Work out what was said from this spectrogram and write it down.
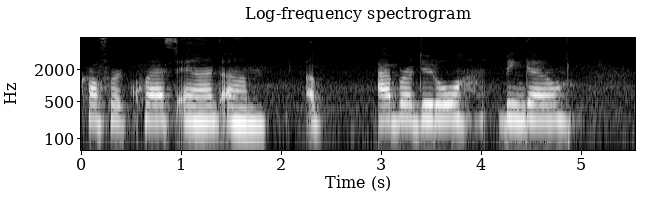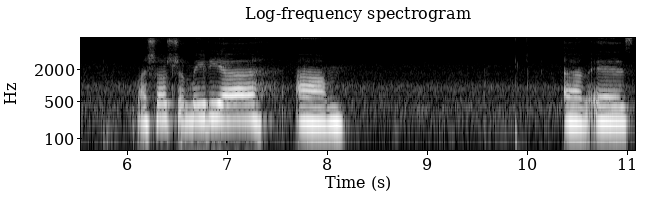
crossword quest, and um, a abradoodle bingo. My social media um, um, is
